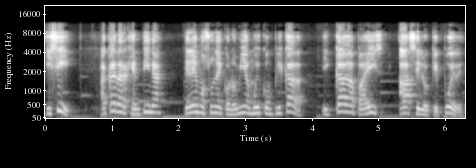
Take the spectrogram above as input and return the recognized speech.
Y sí, acá en Argentina tenemos una economía muy complicada y cada país hace lo que puede.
